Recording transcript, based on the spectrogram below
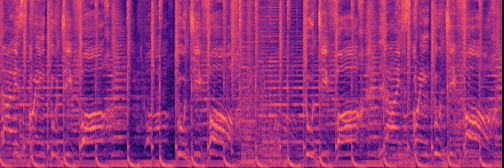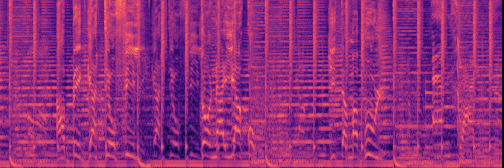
lion is going to devour, to devour, to devour. Lion is going to devour. Abega Théophile, Don Ayako, Kita Maboul. M Flag.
